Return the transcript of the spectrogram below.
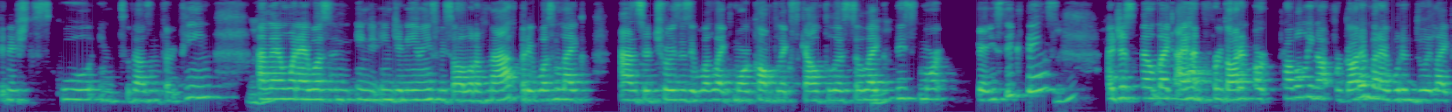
finished school in 2013. Mm-hmm. And then when I was in, in engineering, we saw a lot of math, but it wasn't like answer choices. It was like more complex calculus. So like mm-hmm. these more basic things. Mm-hmm. I just felt like I had forgotten, or probably not forgotten, but I wouldn't do it like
